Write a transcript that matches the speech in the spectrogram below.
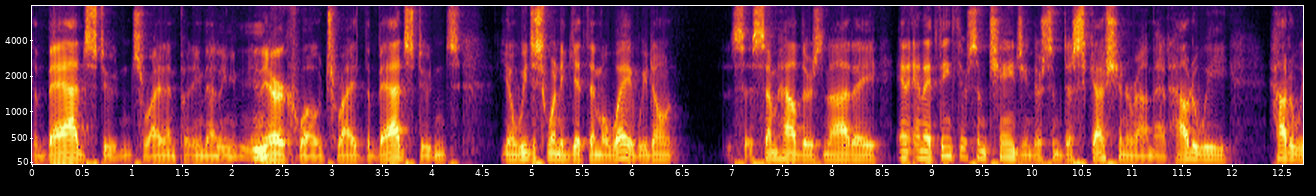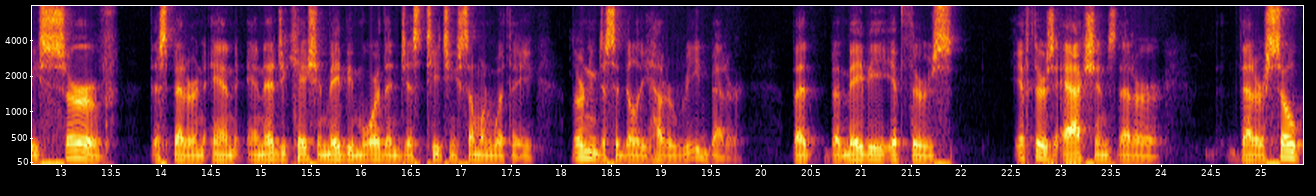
the bad students, right? I'm putting that in, mm-hmm. in air quotes, right? The bad students, you know, we just want to get them away. We don't somehow there's not a and, and i think there's some changing there's some discussion around that. How do we how do we serve this better? And and, and education may be more than just teaching someone with a learning disability how to read better but but maybe if there's if there's actions that are that are so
